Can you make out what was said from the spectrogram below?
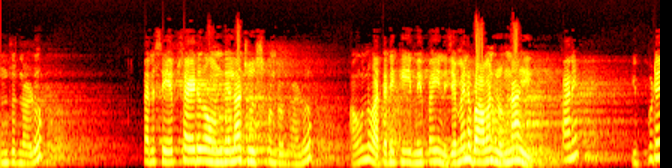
ఉంటున్నాడు. తను సేఫ్ సైడ్గా ఉండేలా చూసుకుంటున్నాడు. అవును అతనికి మీపై నిజమైన భావనలు ఉన్నాయి. కానీ ఇప్పుడే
